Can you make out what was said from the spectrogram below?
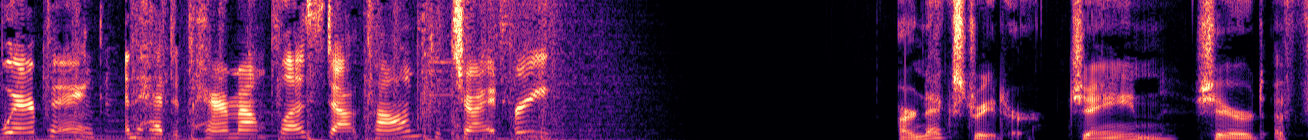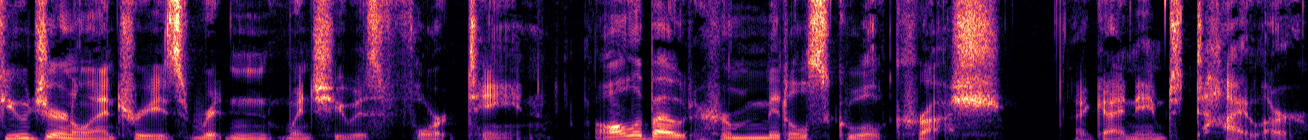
Wear pink and head to ParamountPlus.com to try it free. Our next reader, Jane, shared a few journal entries written when she was 14, all about her middle school crush, a guy named Tyler.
